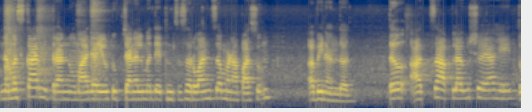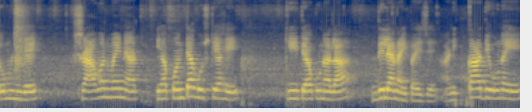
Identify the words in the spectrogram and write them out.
नमस्कार मित्रांनो माझ्या यूट्यूब चॅनलमध्ये तुमचं सर्वांचं मनापासून अभिनंदन. तर आजचा आपला विषय आहे तो म्हणजे श्रावण महिन्यात ह्या कोणत्या गोष्टी आहे की त्या कुणाला दिल्या नाही पाहिजे आणि का देऊ नये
